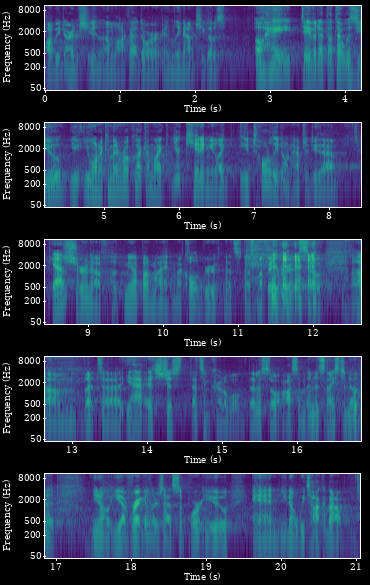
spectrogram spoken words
I'll be darned if she didn't unlock that door and lean out and she goes, oh, hey, David, I thought that was you. You, you want to come in real quick? I'm like, you're kidding me. Like, you totally don't have to do that. Yep. Sure enough, hooked me up on my, my cold brew. That's that's my favorite. so, um, but uh, yeah, it's just that's incredible. That is so awesome, and it's nice to know that you know you have regulars that support you, and you know we talk about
